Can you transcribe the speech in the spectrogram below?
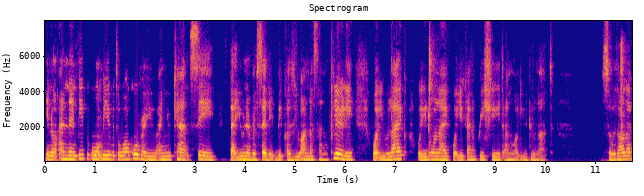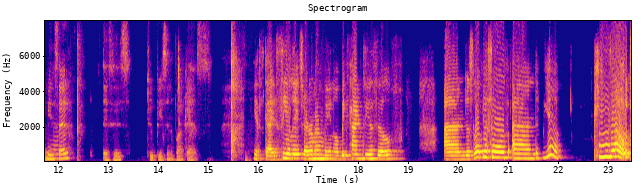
you know, and then people won't be able to walk over you and you can't say that you never said it because you understand clearly what you like, what you don't like, what you can appreciate, and what you do not. So, with all that being yeah. said, this is Two Peas in a Podcast. Yes, guys. See you later. Remember, you know, be kind to yourself and just love yourself. And yeah, peace out.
